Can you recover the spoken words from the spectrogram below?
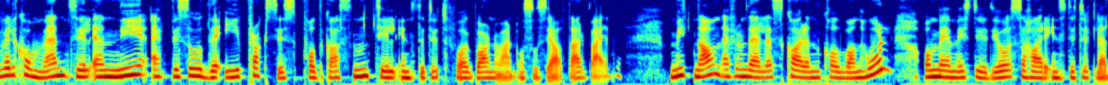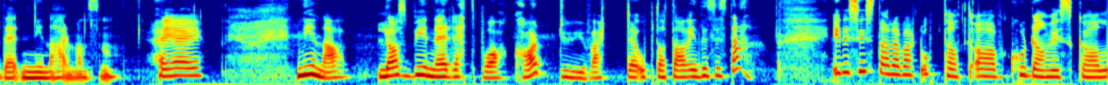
Og velkommen til en ny episode i praksispodkasten til Institutt for barnevern og sosialt arbeid. Mitt navn er fremdeles Karen Kolvan Hoel, og med meg i studio så har jeg instituttleder Nina Hermansen. Hei, hei. Nina, la oss begynne rett på. Hva har du vært opptatt av i det siste? I det siste har jeg vært opptatt av hvordan vi skal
